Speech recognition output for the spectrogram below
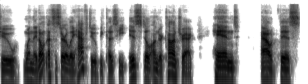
to, when they don't necessarily have to, because he is still under contract, hand out this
